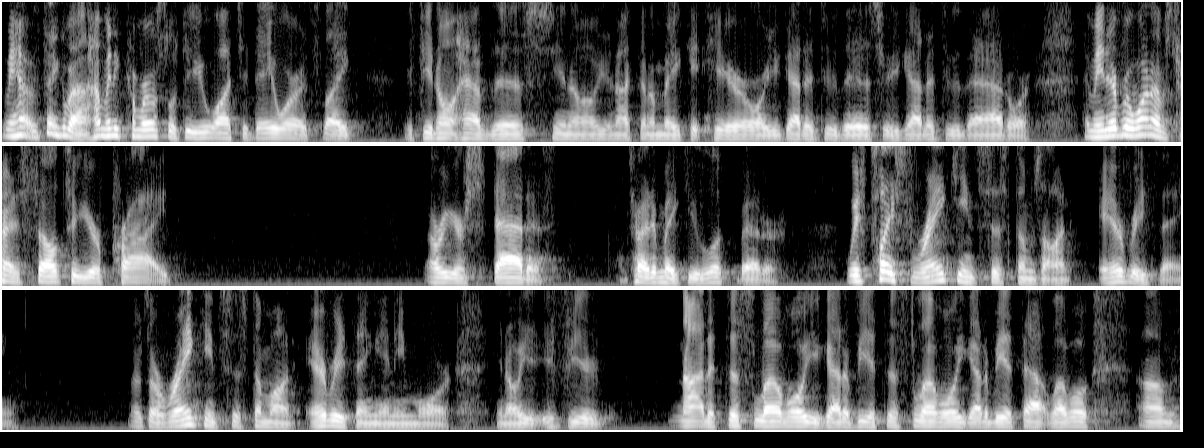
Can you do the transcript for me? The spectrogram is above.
I mean, think about it. How many commercials do you watch a day where it's like, if you don't have this, you know, you're not going to make it here, or you got to do this, or you got to do that, or, I mean, every one of them is trying to sell to your pride or your status, try to make you look better. We've placed ranking systems on everything. There's a ranking system on everything anymore. You know, if you're not at this level, you got to be at this level, you got to be at that level. Um,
